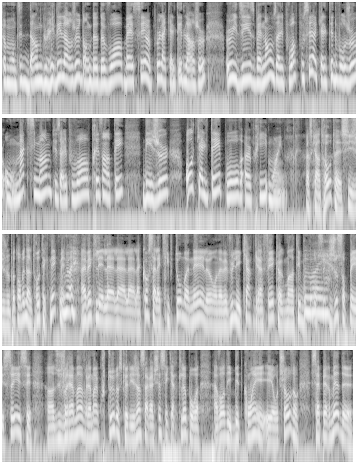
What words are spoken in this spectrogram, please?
comme on dit, downgrader leur jeu, donc de devoir baisser un peu la qualité de leur jeu. Eux, ils disent, ben non, vous allez pouvoir pousser la qualité de vos jeux au maximum, puis vous allez pouvoir présenter des jeux haute qualité pour un prix moindre. Parce qu'entre autres, si je veux pas tomber dans le trop technique, mais avec les, la, la, la, la, course à la crypto-monnaie, on avait vu les cartes graphiques augmenter beaucoup pour ceux qui jouent sur PC. C'est rendu vraiment, vraiment coûteux parce que les gens s'arrachaient ces cartes-là pour avoir des bitcoins et, et autre chose. Donc, ça permet de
